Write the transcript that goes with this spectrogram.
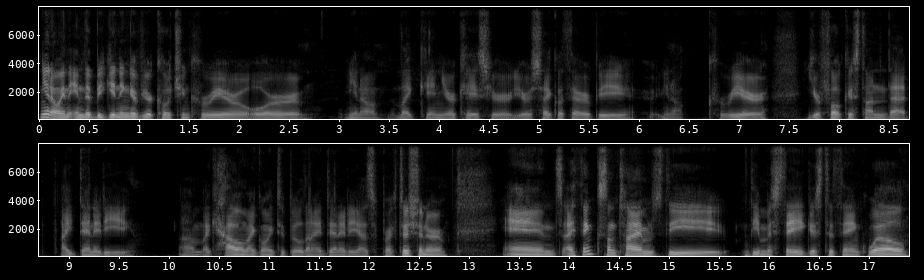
you know, in, in the beginning of your coaching career or, you know, like in your case, your your psychotherapy, you know, career, you're focused on that identity um, like how am i going to build an identity as a practitioner? And i think sometimes the the mistake is to think well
